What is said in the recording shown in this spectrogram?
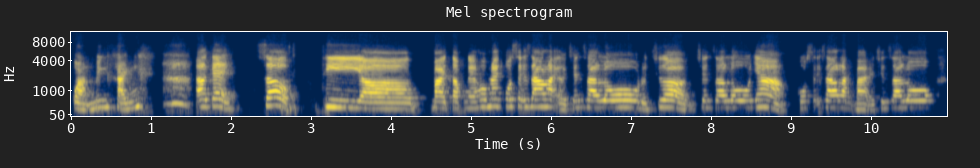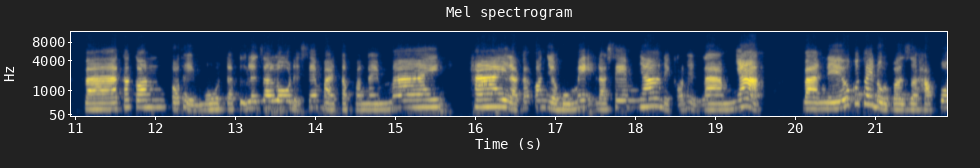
quản Minh Khánh. Ok. So thì uh, bài tập ngày hôm nay cô sẽ giao lại ở trên Zalo được chưa? Trên Zalo nhá. Cô sẽ giao lại bài ở trên Zalo. Và các con có thể một là tự lên Zalo để xem bài tập vào ngày mai hai là các con nhờ bố mẹ là xem nhá, để có thể làm nhá. Và nếu có thay đổi vào giờ học, cô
